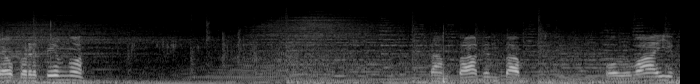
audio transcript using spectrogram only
Все оперативно. Там садимо, там поливаємо.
